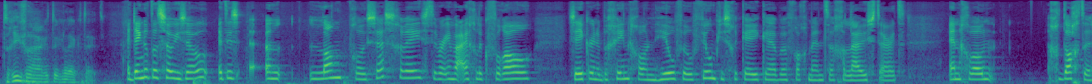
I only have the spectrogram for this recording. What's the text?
drie vragen tegelijkertijd. Ik denk dat dat sowieso. Het is een lang proces geweest. waarin we eigenlijk vooral, zeker in het begin, gewoon heel veel filmpjes gekeken hebben, fragmenten geluisterd. En gewoon gedachten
